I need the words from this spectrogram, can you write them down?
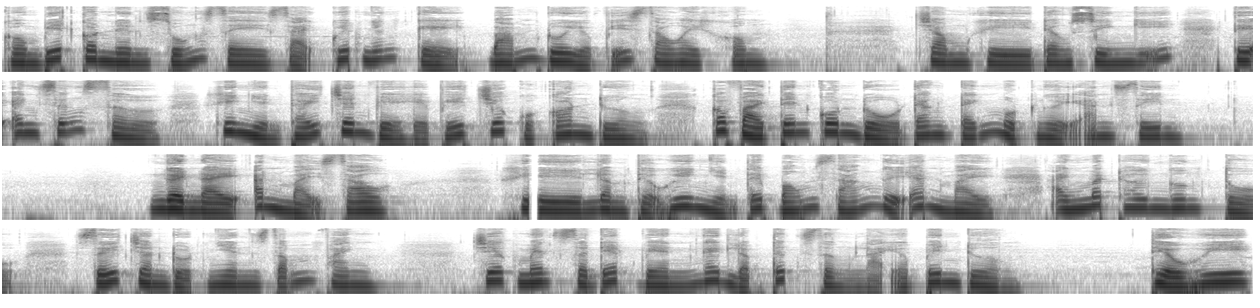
không biết có nên xuống xe giải quyết những kẻ bám đuôi ở phía sau hay không. Trong khi đang suy nghĩ, thì anh sững sờ khi nhìn thấy trên vỉa hè phía trước của con đường có vài tên côn đồ đang đánh một người ăn xin. Người này ăn mày sao? Khi Lâm Thiểu Huy nhìn thấy bóng dáng người ăn mày, ánh mắt hơi ngưng tổ, dưới chân đột nhiên dẫm phanh. Chiếc Mercedes-Benz ngay lập tức dừng lại ở bên đường. Thiểu Huy,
